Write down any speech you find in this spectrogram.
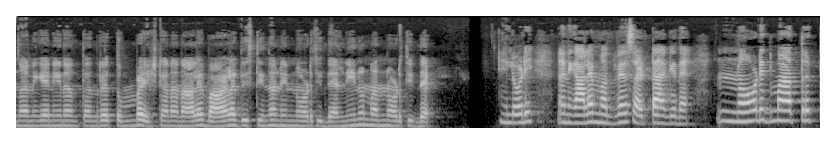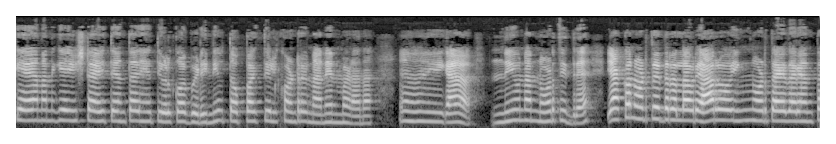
ನನಗೆ ನೀನಂತಂದರೆ ತುಂಬ ಇಷ್ಟ. ನಾನು ಆಲೇ ಭಾಳ ದಿವಸದಿಂದ ನೀನು ನೋಡ್ತಿದ್ದೆ. ನೀನು ನಾನು ನೋಡ್ತಿದ್ದೆ. ಇಲ್ಲಿ ನೋಡಿ, ನನಗೆ ಆಲೆ ಮದುವೆ ಸೆಟ್ ಆಗಿದೆ. ನೋಡಿದ ಮಾತ್ರಕ್ಕೆ ನನಗೆ ಇಷ್ಟ ಐತೆ ಅಂತ ನೀವು ತಿಳ್ಕೊಬೇಡಿ. ನೀವು ತಪ್ಪಾಗಿ ತಿಳ್ಕೊಂಡ್ರೆ ನಾನೇನು ಮಾಡೋಣ? ಈಗ ನೀವು ನಾನು ನೋಡ್ತಿದ್ರೆ, ಯಾಕೋ ನೋಡ್ತಾ ಇದ್ರಲ್ಲ ಅವ್ರು? ಯಾರು ಹಿಂಗೆ ನೋಡ್ತಾ ಇದ್ದಾರೆ ಅಂತ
